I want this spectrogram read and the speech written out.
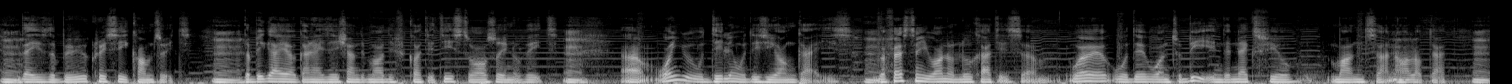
Mm. there is the bureaucracy comes with. Mm, The bigger your organization, the more difficult it is to also innovate. mm, Um, when you're dealing with these young guys, Mm. the first thing you want to look at is um, where would they want to be in the next few months and Mm. all of that. mm.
